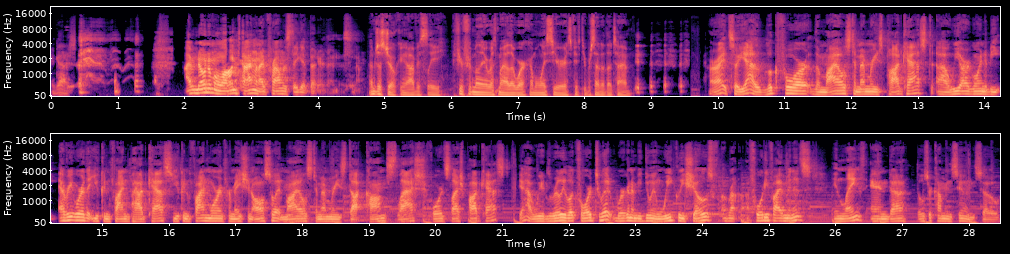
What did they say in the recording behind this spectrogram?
my gosh. I've known him a long time, and I promise they get better than this. No. I'm just joking. Obviously, if you're familiar with my other work, I'm only serious 50% of the time. All right. So, yeah, look for the Miles to Memories podcast. Uh, we are going to be everywhere that you can find podcasts. You can find more information also at miles to milestomemories.com slash forward slash podcast. Yeah, we really look forward to it. We're going to be doing weekly shows, around 45 minutes in length, and uh, those are coming soon. So,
